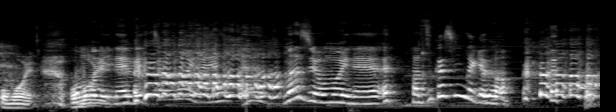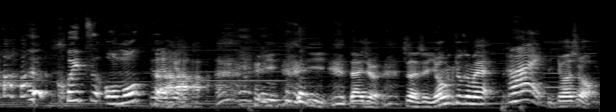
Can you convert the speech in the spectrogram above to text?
重い。重い。ね。めっちゃ重いね。マジ重いね。恥ずかしいんだけど。こいつ重ってなるいいいい。大丈夫。じゃあじゃあ4曲目。はい。いきましょ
